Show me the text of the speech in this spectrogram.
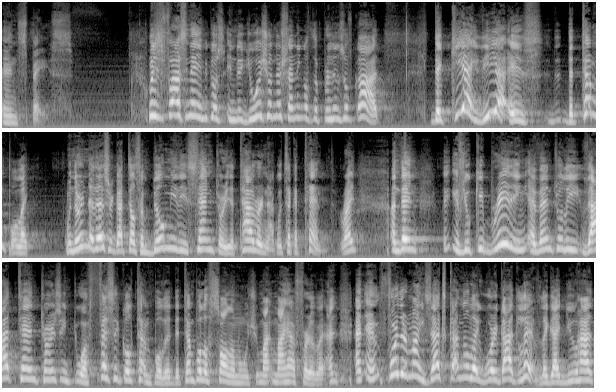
and space. Which is fascinating because in the Jewish understanding of the presence of God, the key idea is the temple. Like when they're in the desert, God tells them, Build me the sanctuary, the tabernacle. It's like a tent, right? And then if you keep reading, eventually that tent turns into a physical temple, the, the temple of Solomon, which you might, might have heard of it. And, and, and further minds, that's kind of like where God lived. Like that you had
